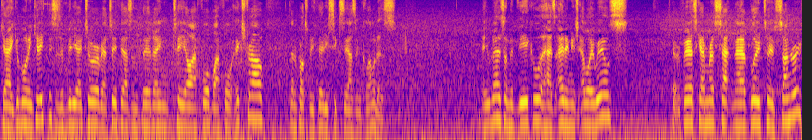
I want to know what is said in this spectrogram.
Okay, good morning Keith. This is a video tour of our 2013 TI 4x4 X-Trail. Done approximately 36,000 kilometres. Now you'll notice on the vehicle it has 18 inch alloy wheels. It's got reverse camera, sat nav, Bluetooth sunroof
